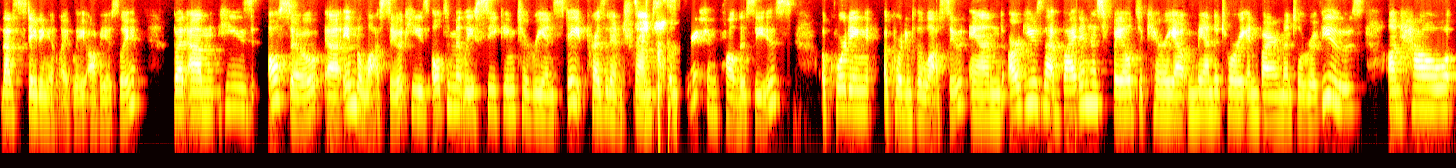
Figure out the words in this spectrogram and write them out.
that's stating it lightly, obviously. But um, he's also uh, in the lawsuit, he's ultimately seeking to reinstate President Trump's immigration policies, according, according to the lawsuit, and argues that Biden has failed to carry out mandatory environmental reviews on how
